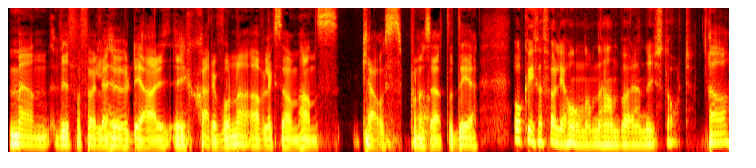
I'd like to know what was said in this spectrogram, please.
Men vi får följa hur det är i skärvorna av liksom hans kaos på något sätt. Och det, Och vi får följa honom när han börjar en ny start. ja,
